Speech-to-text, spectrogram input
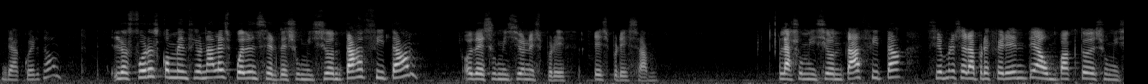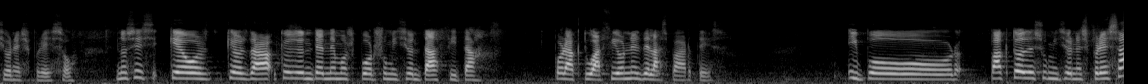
¿De acuerdo? Los fueros convencionales pueden ser de sumisión tácita o de sumisión expresa. La sumisión tácita siempre será preferente a un pacto de sumisión expreso. No sé qué os, os da, qué entendemos por sumisión tácita por actuaciones de las partes. Y por pacto de sumisión expresa.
